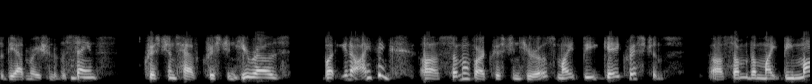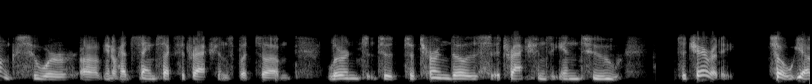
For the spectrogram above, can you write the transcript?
the admiration of the saints. Christians have Christian heroes. But, you know, I think uh, some of our Christian heroes might be gay Christians. Uh, some of them might be monks who were, uh, you know, had same-sex attractions, but um, learned to, to turn those attractions into to charity. So, yeah,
